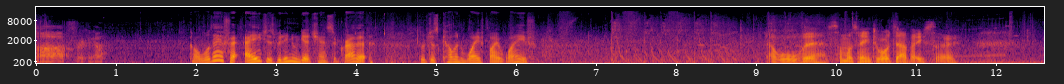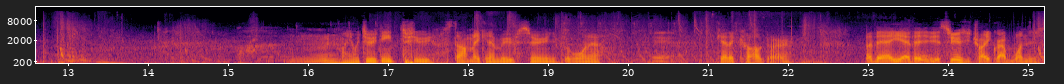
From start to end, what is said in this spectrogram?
Ah, freaking hell. God, we're there for ages. We didn't even get a chance to grab it. They're just coming wave by wave. Oh, well, there. Someone's heading towards our base, though. Mm, we do need to start making a move soon if we want to Yeah. Get a cargo. But there, yeah, the, as soon as you try to grab one, it's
